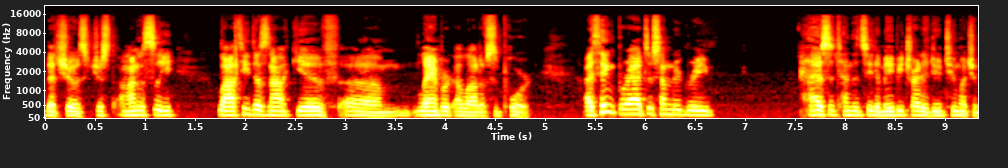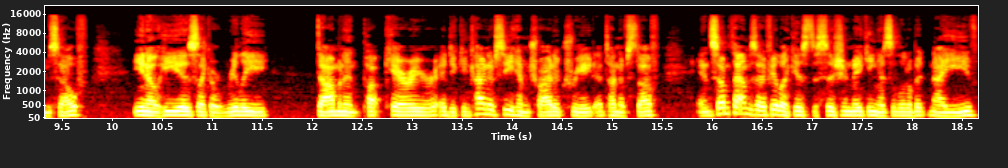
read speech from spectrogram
that shows just honestly, Lahti does not give um, Lambert a lot of support. I think Brad, to some degree, has a tendency to maybe try to do too much himself. You know, he is like a really dominant puck carrier, and you can kind of see him try to create a ton of stuff. And sometimes I feel like his decision making is a little bit naive,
